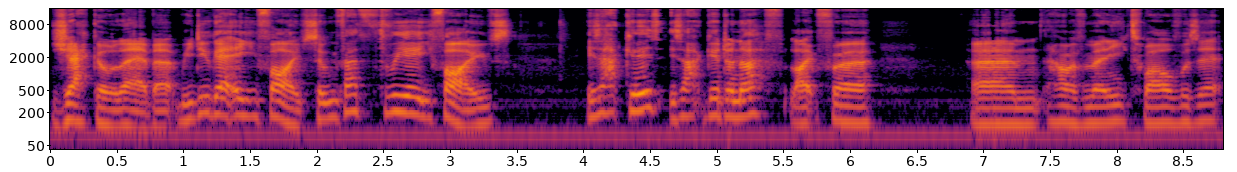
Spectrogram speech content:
there, but we do get 85. So we've had three 85s. Is that good? Is that good enough? Like for um, however many? 12 was it?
